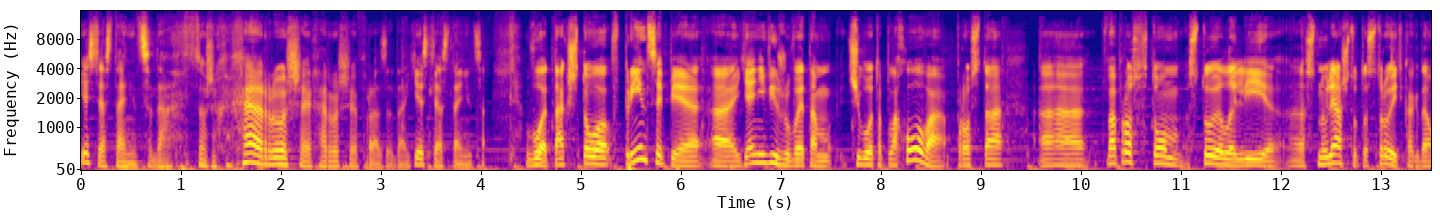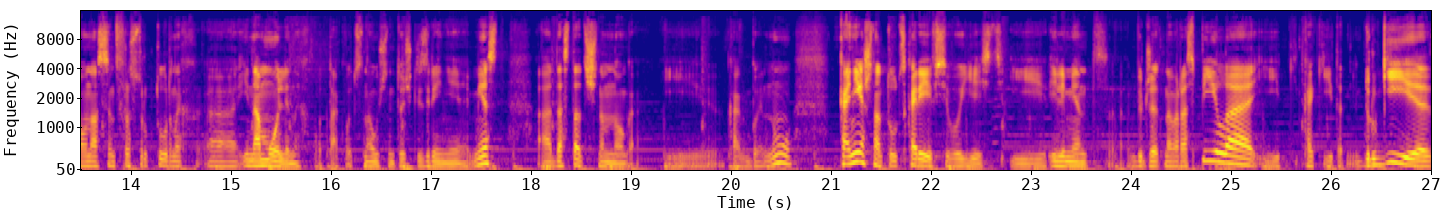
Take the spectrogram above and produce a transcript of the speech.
Если останется, да. Тоже хорошая, хорошая фраза, да. Если останется. Вот, так что, в принципе, э, я не вижу в этом чего-то плохого. Просто э, вопрос в том, стоило ли э, с нуля что-то строить, когда у нас инфраструктурных и намоленных, вот так вот с научной точки зрения, мест достаточно много. И как бы, ну, конечно, тут, скорее всего, есть и элемент бюджетного распила, и какие-то другие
